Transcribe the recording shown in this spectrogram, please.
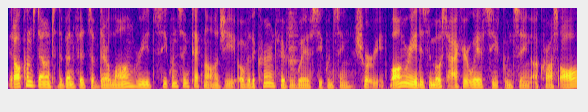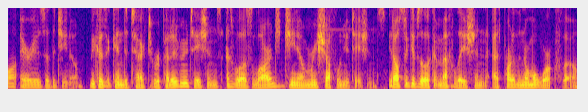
It all comes down to the benefits of their long-read sequencing technology over the current favored way of sequencing, short-read. Long-read is the most accurate way of sequencing across all areas of the genome because it can detect repetitive mutations as well as large genome reshuffle mutations. It also gives a look at methylation as part of the normal workflow,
